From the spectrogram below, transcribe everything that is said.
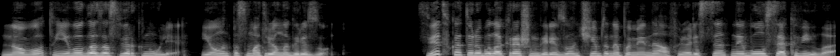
Но вот его глаза сверкнули, и он посмотрел на горизонт. Цвет, в который был окрашен горизонт, чем-то напоминал флуоресцентные волосы Аквила.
